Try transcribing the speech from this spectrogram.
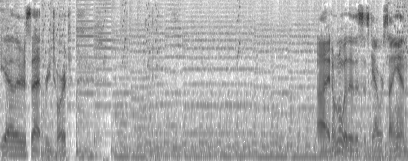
Yeah, there's that retort. Uh, I don't know whether this is Gau or Cyan.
